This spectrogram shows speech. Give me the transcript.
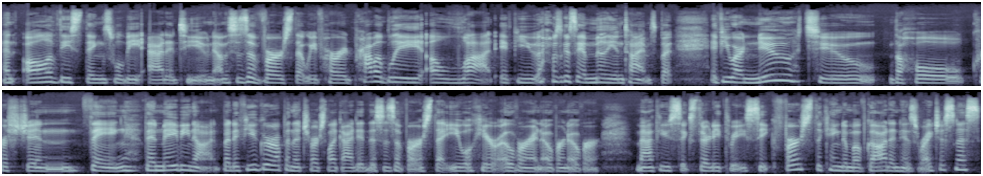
and all of these things will be added to you." Now, this is a verse that we've heard probably a lot if you I was going to say a million times, but if you are new to the whole Christian thing, then maybe not. But if you grew up in the church like I did, this is a verse that you will hear over and over and over. Matthew 6:33, "Seek first the kingdom of God and his righteousness,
